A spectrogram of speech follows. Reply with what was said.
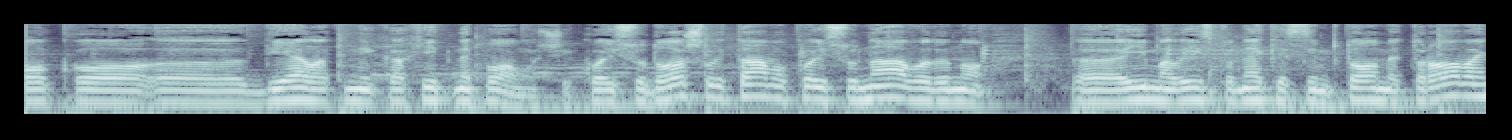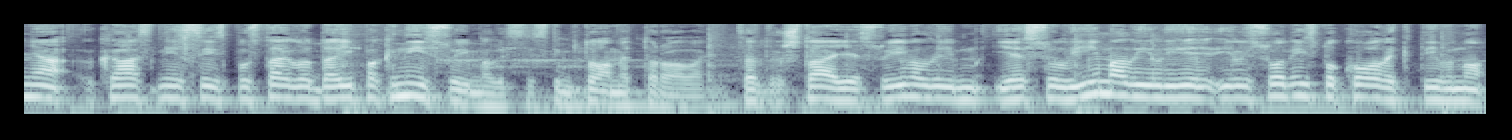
oko e, djelatnika hitne pomoći koji su došli tamo, koji su navodno e, imali isto neke simptome trovanja, kasnije se ispostavilo da ipak nisu imali simptome trovanja. Sad šta, jesu, imali, jesu li imali ili, ili su oni isto kolektivno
